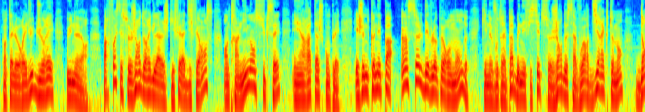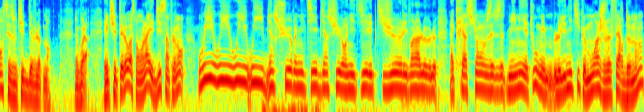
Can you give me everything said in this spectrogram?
quand elle aurait dû durer une heure. Parfois c'est ce genre de réglage qui fait la différence entre un immense succès et un ratage complet. Et je ne connais pas un seul développeur au monde qui ne voudrait pas bénéficier de ce genre de savoir directement dans ses outils de développement. Donc voilà, Richie Tello à ce moment-là, il dit simplement oui, oui, oui, oui, bien sûr Unity, bien sûr Unity, les petits jeux, les voilà, la création, vous êtes, Mimi et tout, mais le Unity que moi je veux faire demain,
